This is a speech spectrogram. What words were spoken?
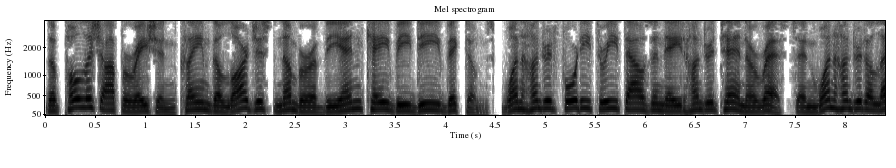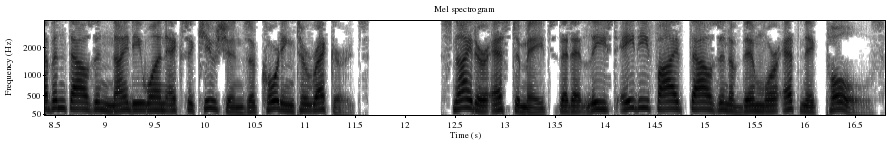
The Polish operation claimed the largest number of the NKVD victims, 143,810 arrests and 111,091 executions according to records. Snyder estimates that at least 85,000 of them were ethnic Poles.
